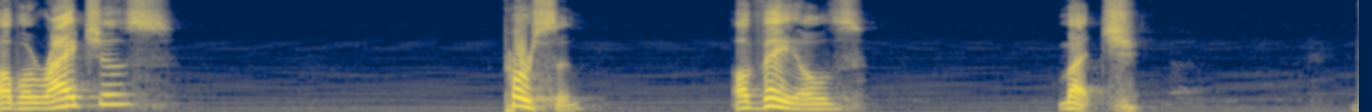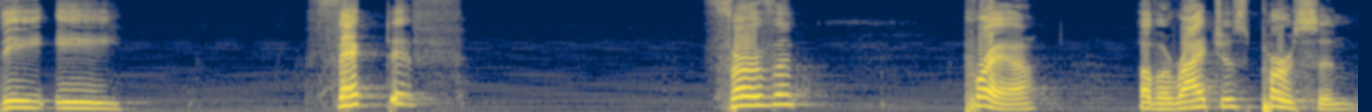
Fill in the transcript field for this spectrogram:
of a righteous person avails much. The effective, fervent prayer of a righteous person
